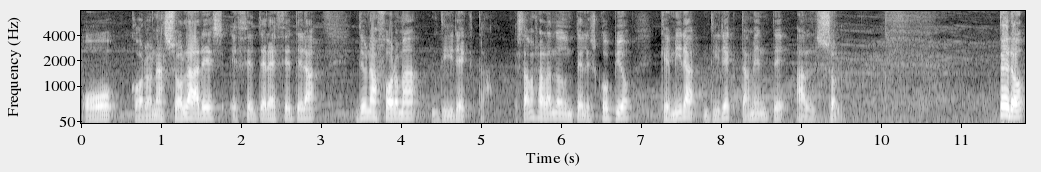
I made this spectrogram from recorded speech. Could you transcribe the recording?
o coronas solares, etcétera, etcétera, de una forma directa. Estamos hablando de un telescopio que mira directamente al Sol. Pero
